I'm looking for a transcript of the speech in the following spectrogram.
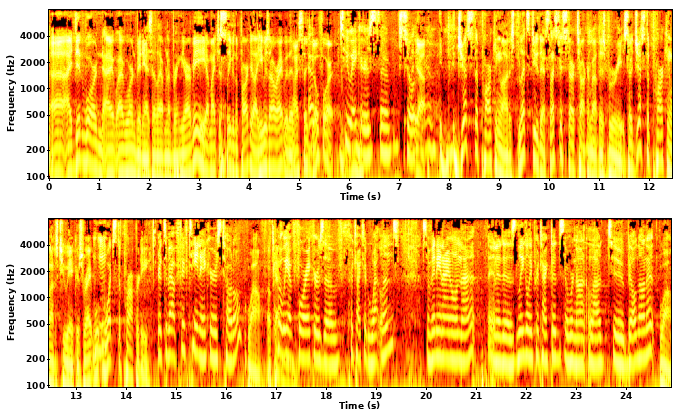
uh, I did warn. I, I warned Vinnie. I said, like, "I'm going to bring the RV. I might just sleep in the parking lot." He was all right with it. I said, go for it. Two acres. So, So Yeah. just the parking lot is. Let's do this. Let's just start talking about this brewery. So just the parking lot is two acres, right? W What's the property? it's about 15 acres total. Wow. Okay. But we have four acres of protected wetlands. So Vinnie and I own that, and it is legally protected, so we're not allowed to build on it wow.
